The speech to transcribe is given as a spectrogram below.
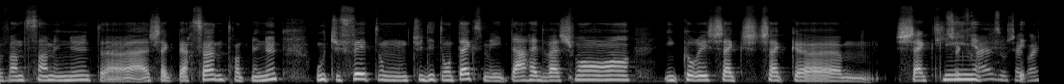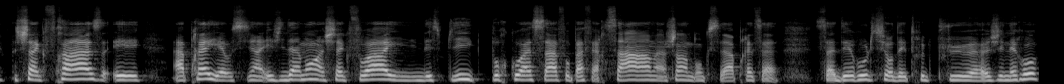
25 minutes à chaque personne, 30 minutes, où tu fais ton, tu dis ton texte, mais il t'arrête vachement, il corrige chaque, chaque, chaque ligne, chaque phrase, ou chaque, ouais. chaque phrase, et après, il y a aussi, hein, évidemment, à chaque fois, il explique pourquoi ça, faut pas faire ça, machin. Donc, après, ça, ça déroule sur des trucs plus euh, généraux.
